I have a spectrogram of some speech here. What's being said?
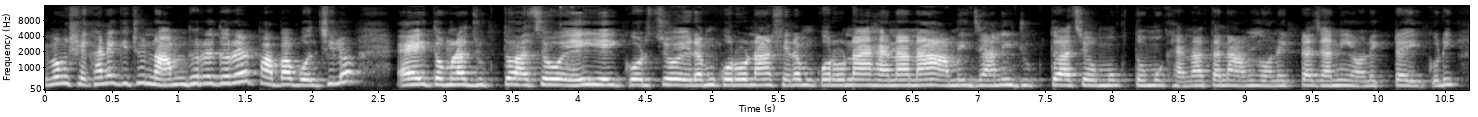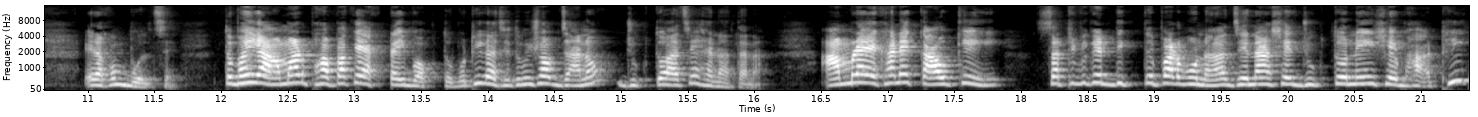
এবং সেখানে কিছু নাম ধরে ধরে পাপা বলছিল, এই তোমরা যুক্ত আছো, এই এই করছ, এরম করো না, সেরম করো না হ্যানা না আমি জানি যুক্ত আছে অমুক, তমুক হ্যানা ত্যানা আমি অনেকটা জানি, অনেকটা এই করি। এরকম বলছে। তো ভাই, আমার ফাপাকে একটাই বক্তব্য, ঠিক আছে? তুমি সব জানো, যুক্ত আছে হ্যানা ত্যানা আমরা এখানে কাউকেই সার্টিফিকেট দিতে পারব না যে না, সে যুক্ত নেই, সে ঠিক,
